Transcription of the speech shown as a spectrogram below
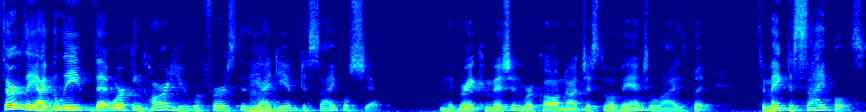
Thirdly, I believe that working hard here refers to the idea of discipleship. In the Great Commission, we're called not just to evangelize, but to make disciples.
